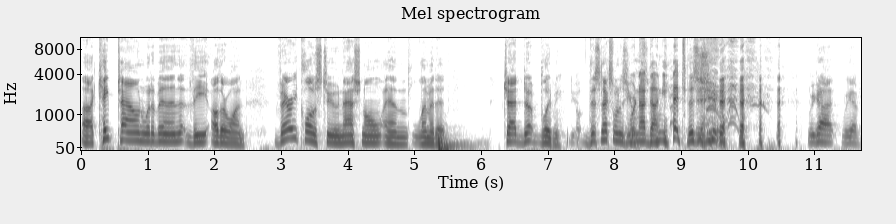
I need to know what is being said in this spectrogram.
Uh, Cape Town would have been the other one. Very close to national and limited. Chad, d- believe me, this next one is yours. We're not done yet. This is you. we got. We have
